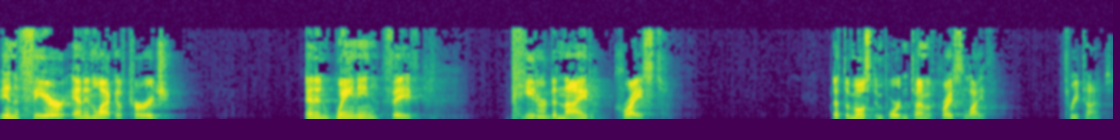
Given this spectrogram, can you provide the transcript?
In fear and in lack of courage and in waning faith, Peter denied Christ at the most important time of Christ's life. Three times.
